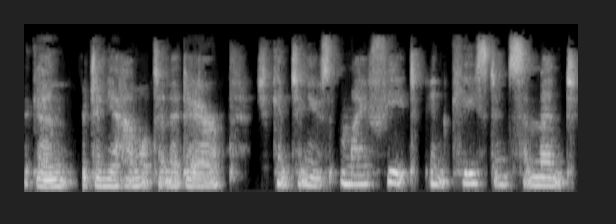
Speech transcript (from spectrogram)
Again, Virginia Hamilton Adair. She continues, My feet encased in cement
